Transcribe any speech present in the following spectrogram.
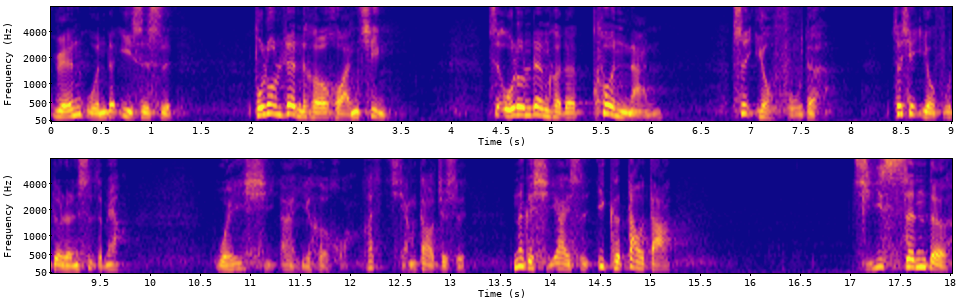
原文的意思是，不论任何环境，是无论任何的困难，是有福的。这些有福的人是怎么样？惟喜爱耶和华。他讲到就是，那个喜爱是一个到达极深的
